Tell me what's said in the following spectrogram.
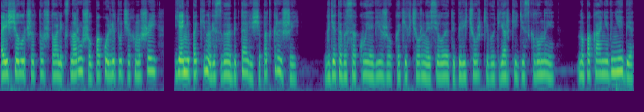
А еще лучше то, что Алекс нарушил покой летучих мышей, и они покинули свое обиталище под крышей. Где-то высоко я вижу, как их черные силуэты перечеркивают яркий диск луны, но пока они в небе,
